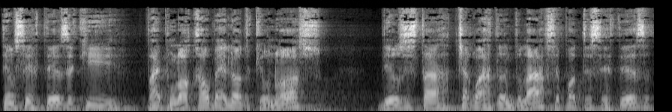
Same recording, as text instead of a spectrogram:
Tenho certeza que vai para um local melhor do que o nosso. Deus está te aguardando lá, você pode ter certeza.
